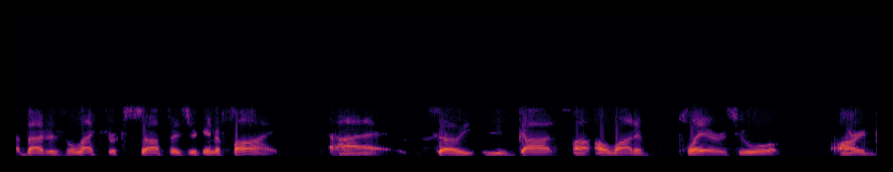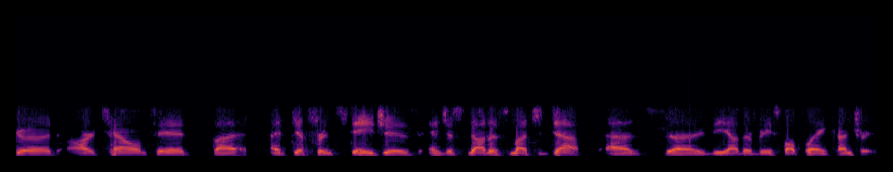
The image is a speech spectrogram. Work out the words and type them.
about as electric stuff as you're going to find. Uh, so you've got a, a lot of players who are good, are talented, but at different stages and just not as much depth as uh, the other baseball playing countries.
